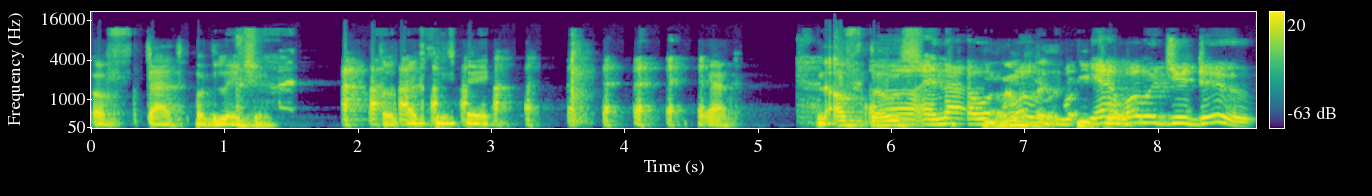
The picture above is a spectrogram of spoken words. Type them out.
of that population. so that's insane. Yeah. And of those Uh, and now, what, 100 what- yeah, what would you do?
